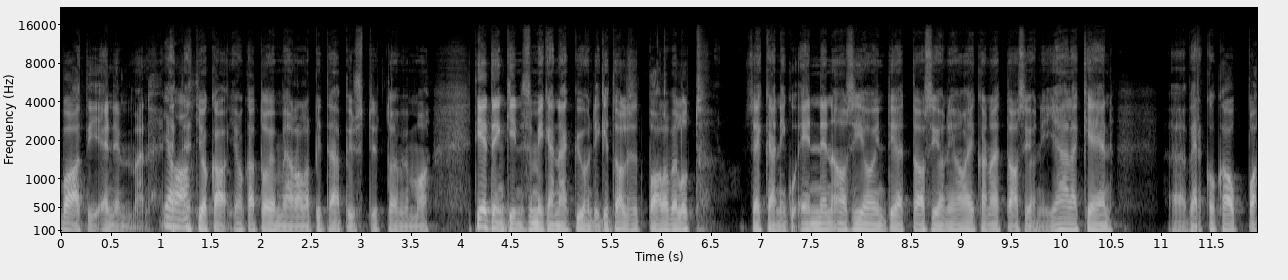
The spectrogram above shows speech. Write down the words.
vaatii enemmän. Että et joka, joka toimialalla pitää pystyä toimimaan. Tietenkin se, mikä näkyy, on digitaaliset palvelut, sekä niin kuin ennen asiointia että asioinnin aikana että asioinnin jälkeen, verkkokauppa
